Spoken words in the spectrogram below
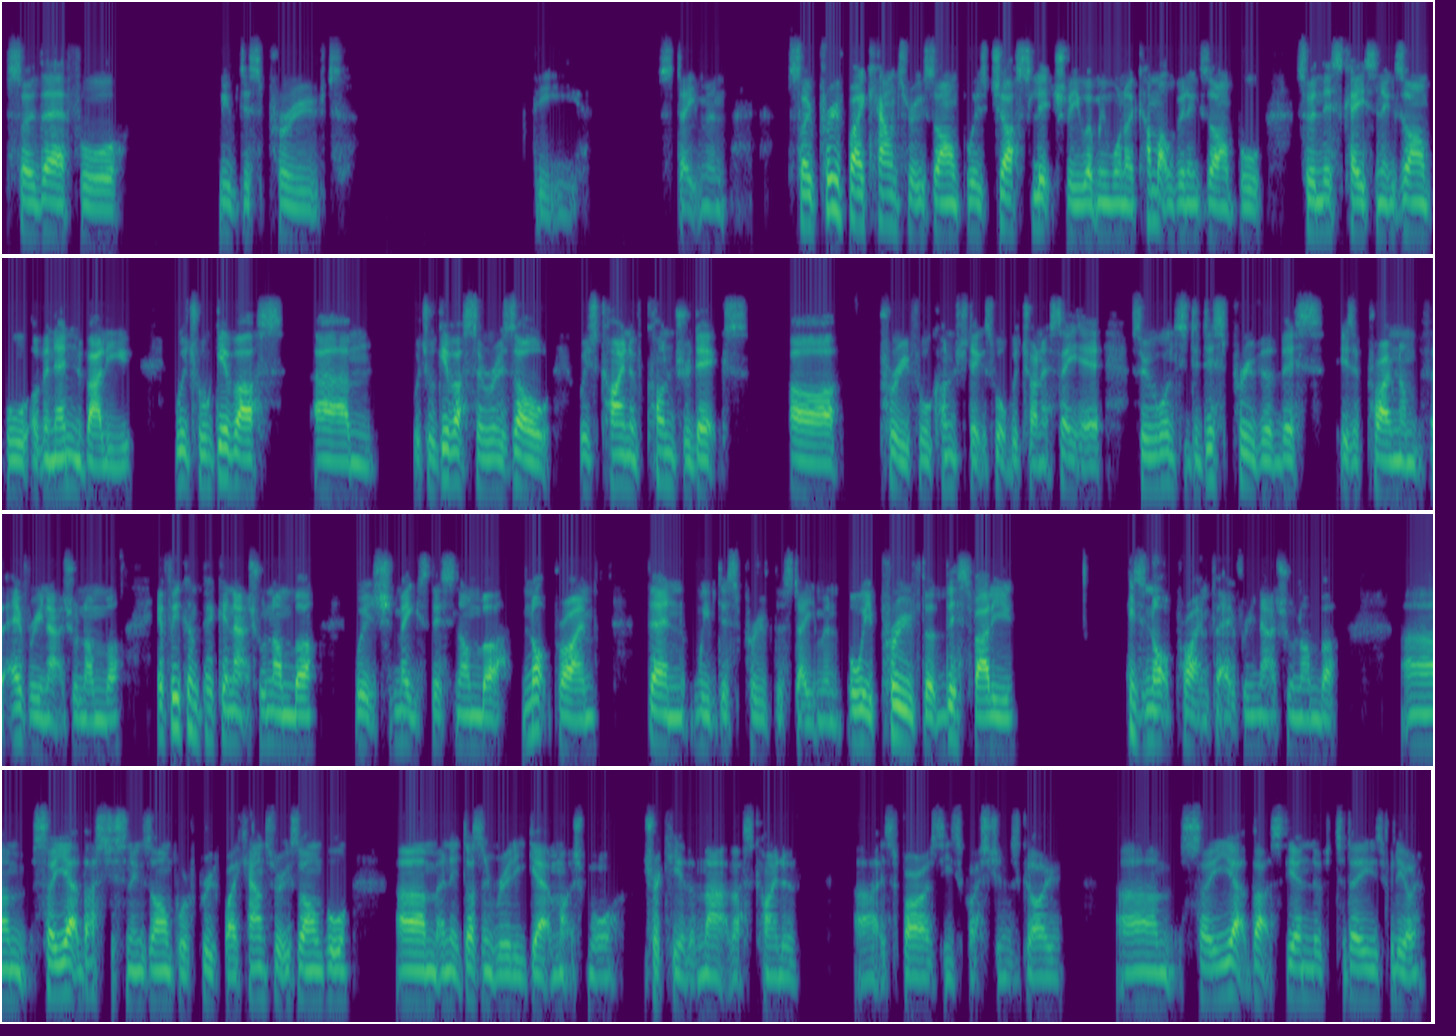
So therefore, we've disproved the statement. So proof by counterexample is just literally when we want to come up with an example. So in this case, an example of an n value, which will give us um, which will give us a result which kind of contradicts our proof or contradicts what we're trying to say here. So we wanted to disprove that this is a prime number for every natural number. If we can pick a natural number which makes this number not prime, then we've disproved the statement, or we prove that this value is not prime for every natural number. Um, so yeah, that's just an example of proof by counterexample, um, and it doesn't really get much more trickier than that. That's kind of uh, as far as these questions go. Um, so yeah, that's the end of today's video.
